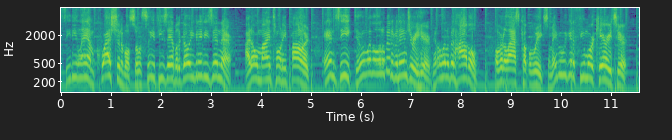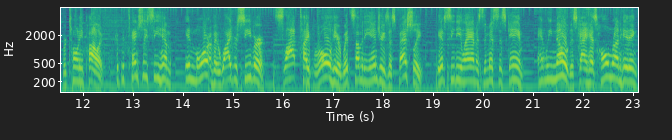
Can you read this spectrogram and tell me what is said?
CeeDee Lamb, questionable. So we'll see if he's able to go, even if he's in there. I don't mind Tony Pollard and Zeke dealing with a little bit of an injury here, been a little bit hobbled over the last couple weeks. So maybe we get a few more carries here for Tony Pollard. Could potentially see him in more of a wide receiver slot type role here with some of the injuries, especially if CeeDee Lamb is to miss this game. And we know this guy has home run hitting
